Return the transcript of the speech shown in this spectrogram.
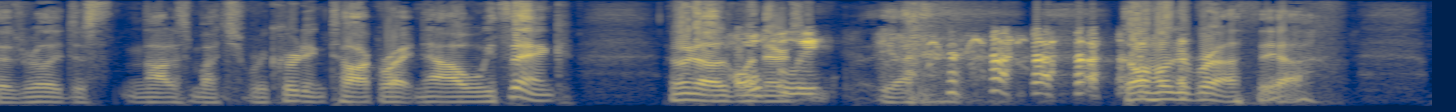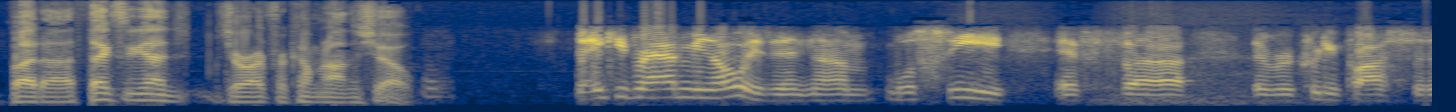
there's really just not as much recruiting talk right now. We think. Who knows Hopefully. when there's yeah. Don't hold your breath. Yeah. But uh, thanks again, Gerard, for coming on the show. Thank you for having me always, and um, we'll see if uh, the recruiting process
